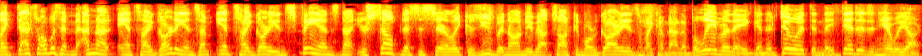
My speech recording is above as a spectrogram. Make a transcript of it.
Like that's why I wasn't. I'm not anti Guardians. I'm anti Guardians fans, not yourself necessarily, because you've been on me about talking more Guardians. I'm like I'm not a believer. They ain't gonna do it, and they did it, and here we are.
